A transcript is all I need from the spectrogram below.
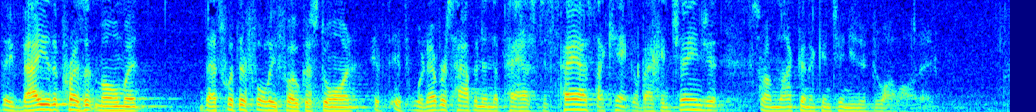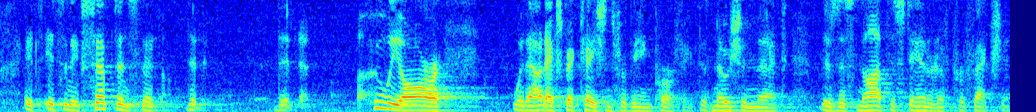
they value the present moment that's what they're fully focused on. If, if whatever's happened in the past is past, I can't go back and change it, so I'm not going to continue to dwell on it. It's, it's an acceptance that, that, that who we are without expectations for being perfect, the notion that there's this not the standard of perfection,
